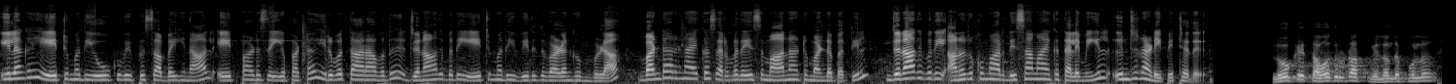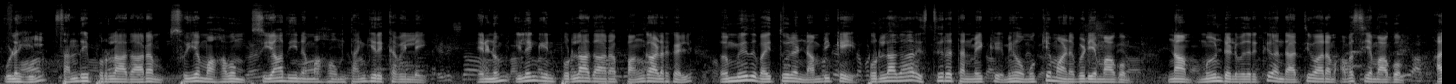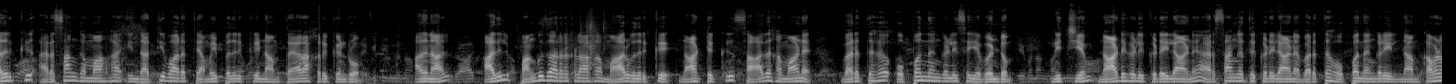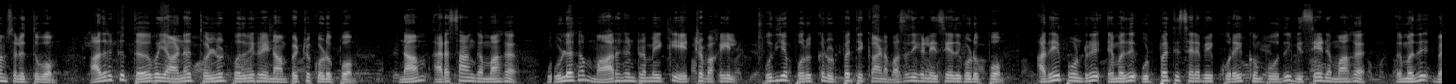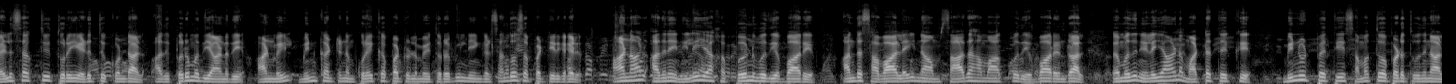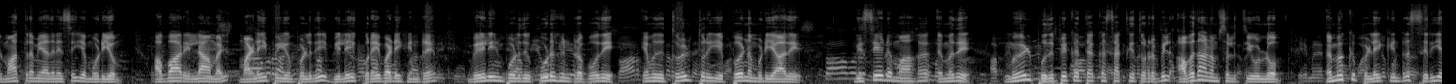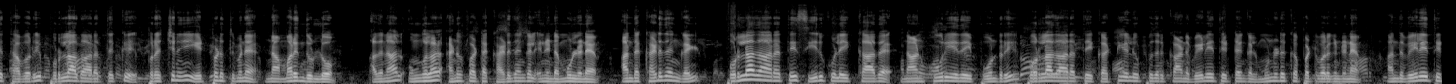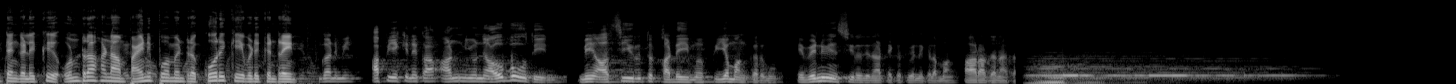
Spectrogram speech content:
இலங்கை ஏற்றுமதி ஊக்குவிப்பு சபையினால் ஏற்பாடு செய்யப்பட்ட இருபத்தாறாவது ஜனாதிபதி ஏற்றுமதி விருது வழங்கும் விழா பண்டாரநாயக்க சர்வதேச மாநாட்டு மண்டபத்தில் ஜனாதிபதி அனுர்குமார் திசாநாயக்க தலைமையில் இன்று நடைபெற்றது. உலகில் சந்தை பொருளாதாரம் சுயமாகவும் சுயாதீனமாகவும் தங்கியிருக்கவில்லை. எனினும் இலங்கையின் பொருளாதார பங்காளர்கள் எம்மீது வைத்துள்ள நம்பிக்கை பொருளாதார ஸ்திரத்தன்மைக்கு மிக முக்கியமான விடயமாகும். நாம் மீண்டெழுவதற்கு அந்த அத்திவாரம் அவசியமாகும். அதற்கு அரசாங்கமாக இந்த அத்திவாரத்தை அமைப்பதற்கு நாம் தயாராக இருக்கின்றோம். அதனால் அதில் பங்குதாரர்களாக மாறுவதற்கு நாட்டுக்கு சாதகமான வர்த்தக ஒப்பந்தங்களை செய்ய வேண்டும். நிச்சயம் நாடுகளுக்கு இடையிலான அரசாங்கத்துக்கு இடையிலான வர்த்தக ஒப்பந்தங்களில் நாம் கவனம் செலுத்துவோம். அதற்கு தேவையான தொழில்நுட்ப உதவிகளை நாம் பெற்றுக் கொடுப்போம். நாம் அரசாங்கமாக உலகம் மாறுகின்றமைக்கு ஏற்ற வகையில் புதிய பொருட்கள் உற்பத்திக்கான வசதிகளை செய்து கொடுப்போம். அதேபோன்று எமது உற்பத்தி செலவை குறைக்கும் போது விசேடமாக எமது வெளுசக்தி துறையை எடுத்துக்கொண்டால் அது பெருமதியானது அண்மையில் மின் கட்டணம் குறைக்கப்பட்டுள்ளமை தொடர்பில் நீங்கள் சந்தோஷப்பட்டீர்கள். ஆனால் அதனை நிலையாக பேணுவது எவ்வாறு? அந்த சவாலை நாம் சாதகமாக்குவது எவ்வாறென்றால் எமது நிலையான மட்டத்துக்கு மின் உற்பத்தியை சமத்துவப்படுத்துவதனால் மாத்திரமே அதனை செய்ய முடியும். அவ்வாறு இல்லாமல் மழை பெய்யும் பொழுது விலை குறைவடைகின்ற வெயிலின் பொழுது கூடுகின்ற போது எமது தொழில்துறையை பேண முடியாது. விசேடமாக எமது மீள் புதுப்பிக்கத்தக்க சக்தி தொடர்பில் அவதானம் செலுத்தியுள்ளோம். எமக்கு பிழைக்கின்ற சிறிய தவறு பொருளாதாரத்துக்கு பிரச்சனையை ஏற்படுத்தும் என நாம் அறிந்துள்ளோம். அதனால் உங்களால் அனுப்பப்பட்ட கடிதங்கள் என்னிடம் உள்ளன அந்த கடிதங்கள் பொருளாதாரத்தை சீர்குலைக்காத நான் கூறியதை போன்று பொருளாதாரத்தை கட்டியெழுப்பதற்கான வேலை திட்டங்கள் முன்னெடுக்கப்பட்டு வருகின்றன அந்த வேலை திட்டங்களுக்கு ஒன்றாக நாம் பயணிப்போம் என்ற கோரிக்கையை விடுக்கின்றேன் ගනිමින් අපි එකනෙක අන්‍යෝන්‍ය අවබෝධයෙන් මේ අසීරුත කඩයිම පියමං කරමු. ඒ වෙනුවෙන් සියලු දෙනාට එකතු වෙන කියලා මං ආරාධනා කරනවා.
